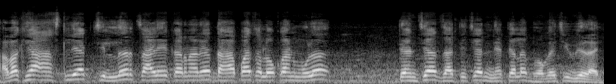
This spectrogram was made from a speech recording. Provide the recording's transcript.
अबाक ह्या असल्या चिल्लर चाळे करणाऱ्या दहा पाच लोकांमुळं त्यांच्या जातीच्या नेत्याला भोगायची वेळ आली.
